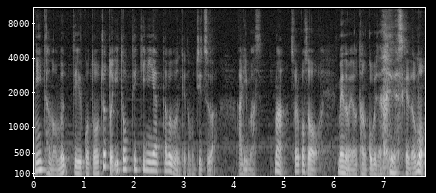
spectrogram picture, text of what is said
に頼むっていうことをちょっと意図的にやった部分っていうのも実はあります。まあそれこそ目の上の単行部じゃないですけども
